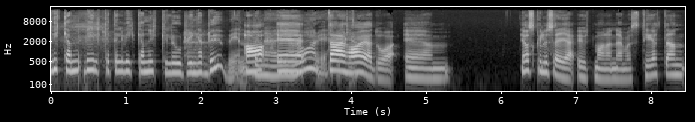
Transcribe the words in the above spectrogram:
vilka, vilket eller vilka nyckelord ringar du in den här i januari? eh, där har jag då... ehm, jag skulle säga utmana nervositeten,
